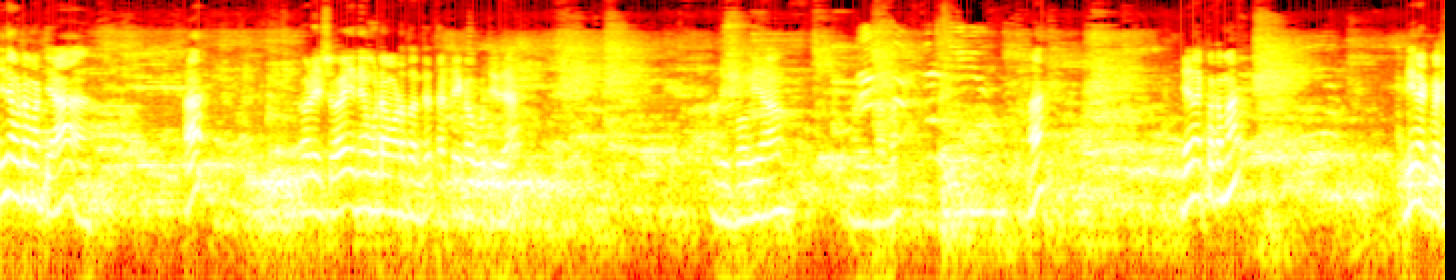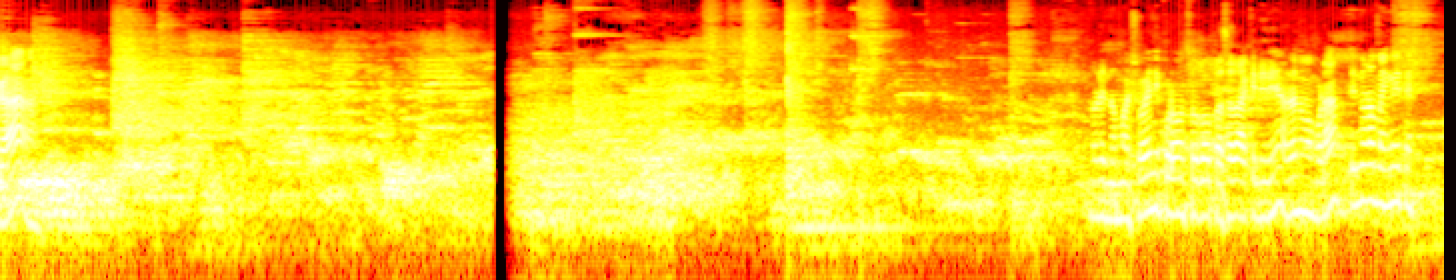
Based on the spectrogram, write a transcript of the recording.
ನೀನೇ ಊಟ ಮಾಡ್ತೀಯಾ? ಹಾಂ? ನೋಡಿ, ಶೋಯಿನೇ ಊಟ ಮಾಡೋದಂತೆ, ತಟ್ಟೆ ಕೂತಿದೆ ಅಲ್ಲಿ ಭವ್ಯ ಹಾಂ? ಏನು ಹಾಕ್ಬೇಕಮ್ಮ? ನೀರು ಹಾಕ್ಬೇಕಾ? ನೋಡಿ, ನಮ್ಮ ಶೋಯಿನಿ ಕೂಡ ಒಂದು ಸ್ವಲ್ಪ ಪ್ರಸಾದ ಹಾಕಿದ್ದೀನಿ. ಅದೇ ನಮ್ಮ ಬಡ. ತಿನ್ನೋಣಮ್ಮ, ಹೆಂಗೈತೆ?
